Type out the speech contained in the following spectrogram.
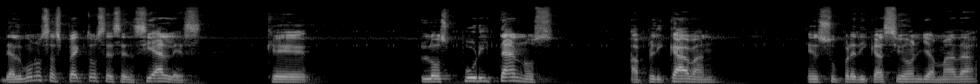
de algunos aspectos esenciales que los puritanos aplicaban en su predicación llamada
